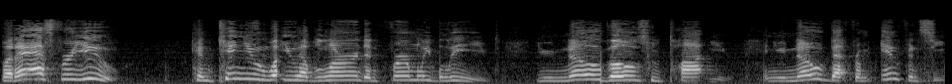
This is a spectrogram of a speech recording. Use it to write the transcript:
But as for you, continue in what you have learned and firmly believed. You know those who taught you, and you know that from infancy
